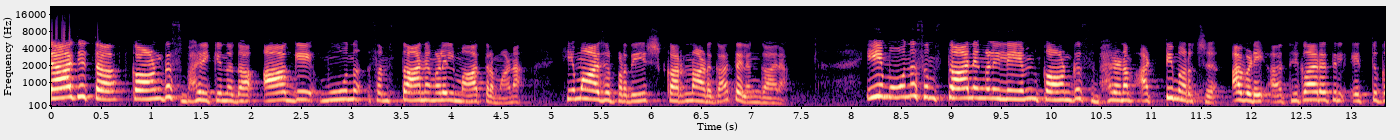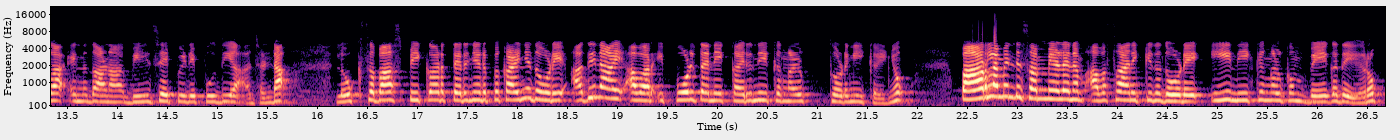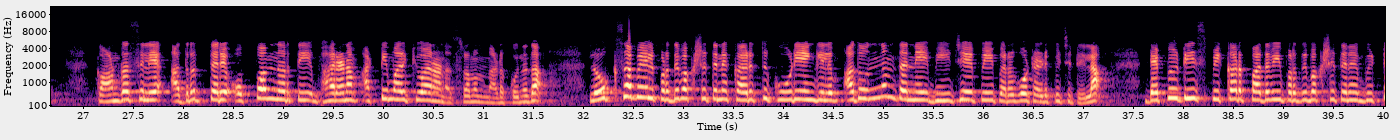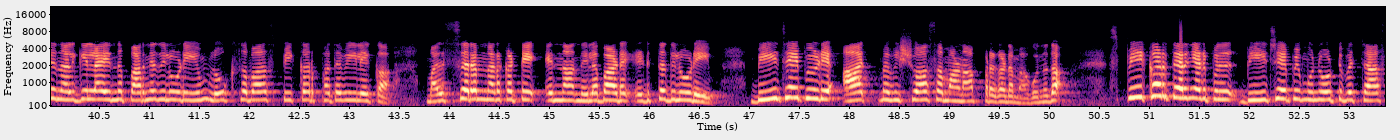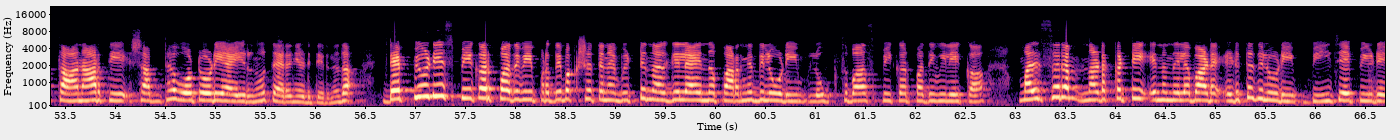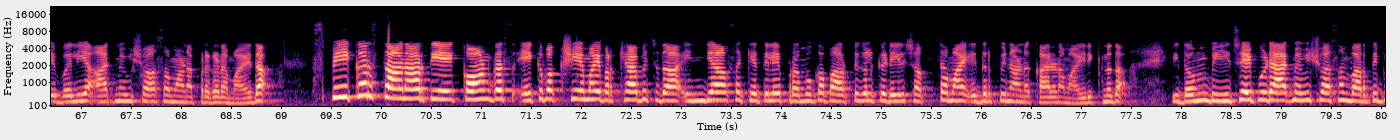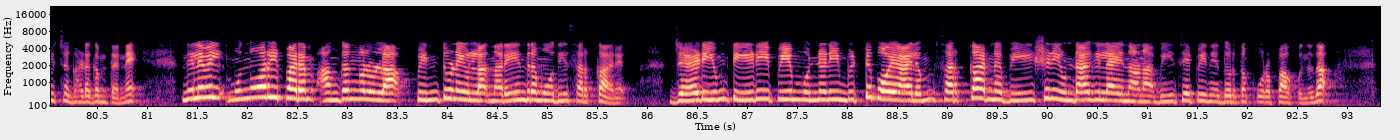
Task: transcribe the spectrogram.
രാജ്യത്ത് കോൺഗ്രസ് ഭരിക്കുന്നത് ആകെ മൂന്ന് സംസ്ഥാനങ്ങളിൽ മാത്രമാണ്. ഹിമാചൽ പ്രദേശ് കർണാടക തെലങ്കാന. ഈ മൂന്ന് സംസ്ഥാനങ്ങളിലെയും കോൺഗ്രസ് ഭരണം അട്ടിമറിച്ച് അവിടെ അധികാരത്തിൽ എത്തുക എന്നതാണ് ബി ജെ പിയുടെ പുതിയ അജണ്ട. ലോക്സഭാ സ്പീക്കർ തെരഞ്ഞെടുപ്പ് കഴിഞ്ഞതോടെ അതിനായി അവർ ഇപ്പോൾ തന്നെ കരുനീക്കങ്ങൾ തുടങ്ങിക്കഴിഞ്ഞു. പാർലമെന്റ് സമ്മേളനം അവസാനിക്കുന്നതോടെ ഈ നീക്കങ്ങൾക്കും വേഗതയേറും. കോൺഗ്രസിലെ അതൃപ്തരെ ഒപ്പം നിർത്തി ഭരണം അട്ടിമറിക്കുവാനാണ് ശ്രമം നടക്കുന്നത്. ലോക്സഭയിൽ പ്രതിപക്ഷത്തിന് കരുത്ത് കൂടിയെങ്കിലും അതൊന്നും തന്നെ ബി ജെ പി പിറകോട്ടടുപ്പിച്ചിട്ടില്ല. ഡെപ്യൂട്ടി സ്പീക്കർ പദവി പ്രതിപക്ഷത്തിന് വിട്ടു നൽകില്ല എന്ന് പറഞ്ഞതിലൂടെയും ലോക്സഭാ സ്പീക്കർ പദവിയിലേക്ക് മത്സരം നടക്കട്ടെ എന്ന നിലപാട് എടുത്തതിലൂടെയും ബി ജെ പിയുടെ ആത്മവിശ്വാസമാണ് പ്രകടമാകുന്നത്. സ്പീക്കർ തെരഞ്ഞെടുപ്പിൽ ബി ജെ പി മുന്നോട്ട് വെച്ച സ്ഥാനാർത്ഥിയെ ശബ്ദ വോട്ടോടെയായിരുന്നു തെരഞ്ഞെടുത്തിരുന്നത്. ഡെപ്യൂട്ടി സ്പീക്കർ പദവി പ്രതിപക്ഷത്തിന് വിട്ടു നൽകില്ല എന്ന് പറഞ്ഞതിലൂടെയും ലോക്സഭാ സ്പീക്കർ പദവിയിലേക്ക് മത്സരം നടക്കട്ടെ എന്ന നിലപാട് എടുത്തതിലൂടെയും ബി വലിയ ആത്മവിശ്വാസമാണ് പ്രകടമായത്. സ്പീക്കർ സ്ഥാനാർത്ഥിയെ കോൺഗ്രസ് ഏകപക്ഷീയമായി പ്രഖ്യാപിച്ചത് ഇന്ത്യ സഖ്യത്തിലെ പ്രമുഖ പാർട്ടികൾക്കിടയിൽ ശക്തമായ എതിർപ്പിനാണ് കാരണമായിരിക്കുന്നത്. ഇതും ബി ജെ പിയുടെ ആത്മവിശ്വാസം വർദ്ധിപ്പിച്ച ഘടകം തന്നെ. നിലവിൽ മുന്നൂറിൽ പരം അംഗങ്ങളുള്ള പിന്തുണയുള്ള നരേന്ദ്രമോദി സർക്കാർ. ജെ ഡിയും ടി ഡി പിയും മുന്നണിയും വിട്ടുപോയാലും സർക്കാരിന് ഭീഷണി ഉണ്ടാകില്ല എന്നാണ് ബി ജെ പി നേതൃത്വം ഉറപ്പാക്കുന്നത്.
